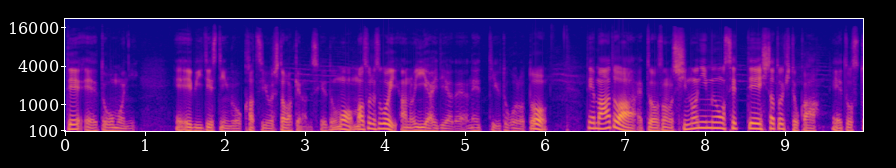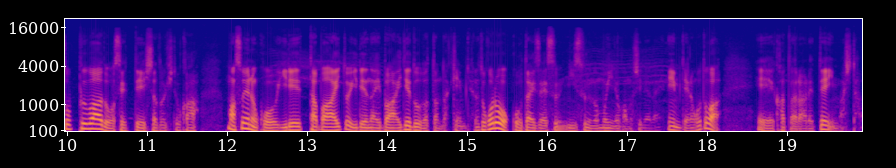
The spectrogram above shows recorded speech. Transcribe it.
で、えっ、と、主に AB テスティングを活用したわけなんですけれども、まあ、それすごい、あの、いいアイデアだよねっていうところと、で、まあ、あとは、えっと、そのシノニムを設定したときとか、えっと、ストップワードを設定したときとか、まあ、そういうのをこう入れた場合と入れない場合でどうだったんだっけみたいなところをこう題材にするのもいいのかもしれないね、みたいなことが、えー、語られていました。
